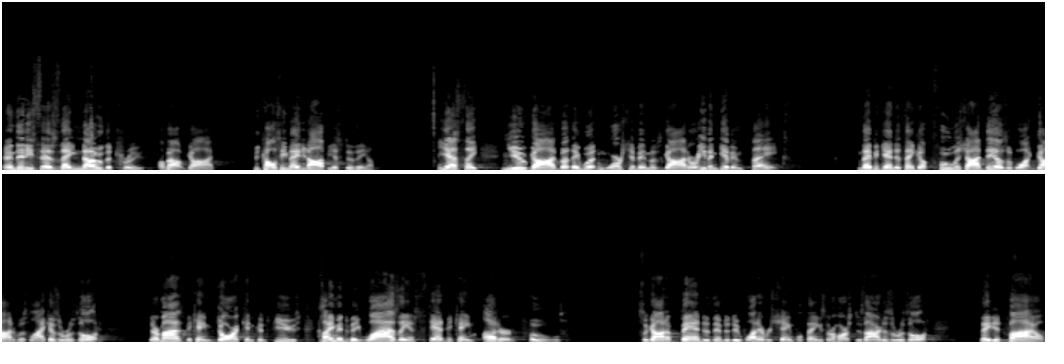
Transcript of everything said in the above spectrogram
And then He says they know the truth about God because He made it obvious to them. Yes, they knew God, but they wouldn't worship Him as God or even give Him thanks. And they began to think up foolish ideas of what God was like. As a result, their minds became dark and confused. Claiming to be wise, they instead became utter fools. So God abandoned them to do whatever shameful things their hearts desired. As a result, they did vile,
